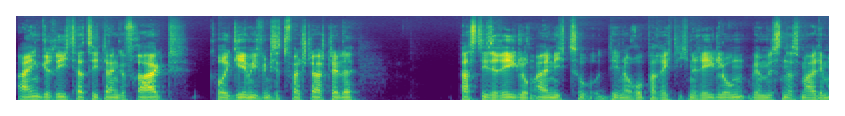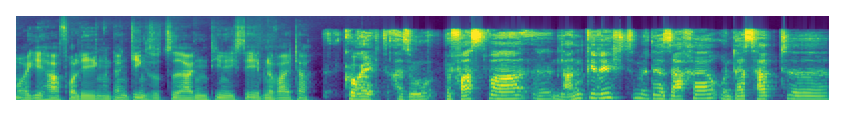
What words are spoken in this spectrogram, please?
Ein Gericht hat sich dann gefragt, korrigiere mich, wenn ich es jetzt falsch darstelle, passt diese Regelung eigentlich zu den europarechtlichen Regelungen? Wir müssen das mal dem EuGH vorlegen und dann ging sozusagen die nächste Ebene weiter. Korrekt. Also befasst war ein Landgericht mit der Sache und das hat äh,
